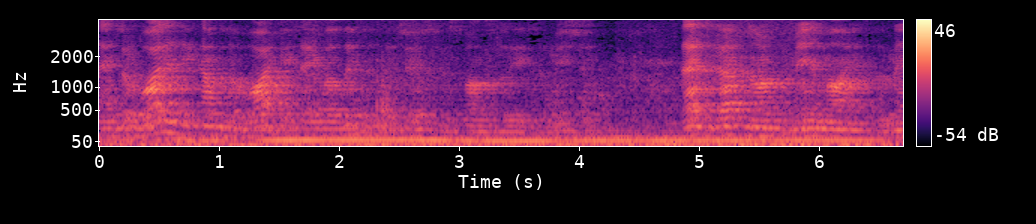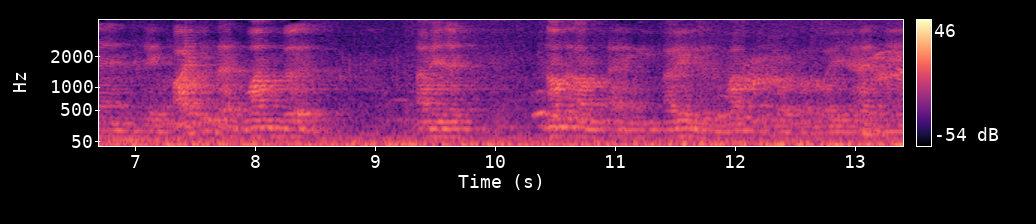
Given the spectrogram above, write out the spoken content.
And so why does he come to the wife? He say, well, this is the church's responsibility, submission. That does not minimize the man's thing. I think that one verse, I mean, if, not that I'm saying, I think it's a wonderful job, by the way, you had me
